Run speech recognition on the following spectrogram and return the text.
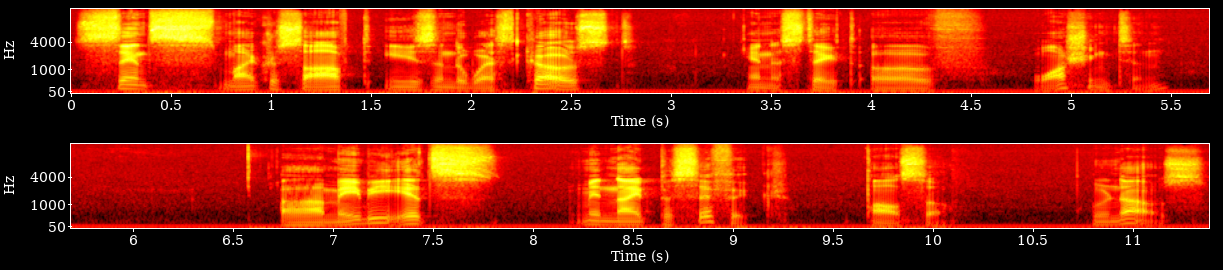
Since Microsoft is in the West Coast in the state of Washington, uh, maybe it's midnight Pacific also. Who knows?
